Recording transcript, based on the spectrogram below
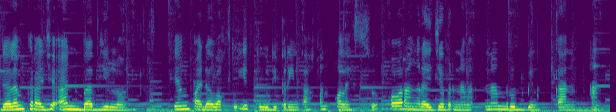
dalam kerajaan Babylon yang pada waktu itu diperintahkan oleh seorang raja bernama Namrud bin Kan'an.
